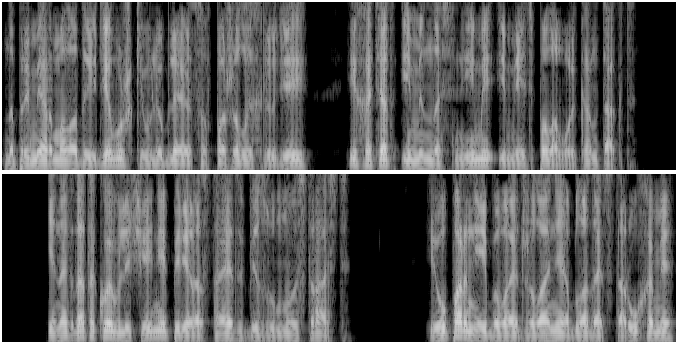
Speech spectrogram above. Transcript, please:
Например, молодые девушки влюбляются в пожилых людей и хотят именно с ними иметь половой контакт. Иногда такое влечение перерастает в безумную страсть. И у парней бывает желание обладать старухами,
